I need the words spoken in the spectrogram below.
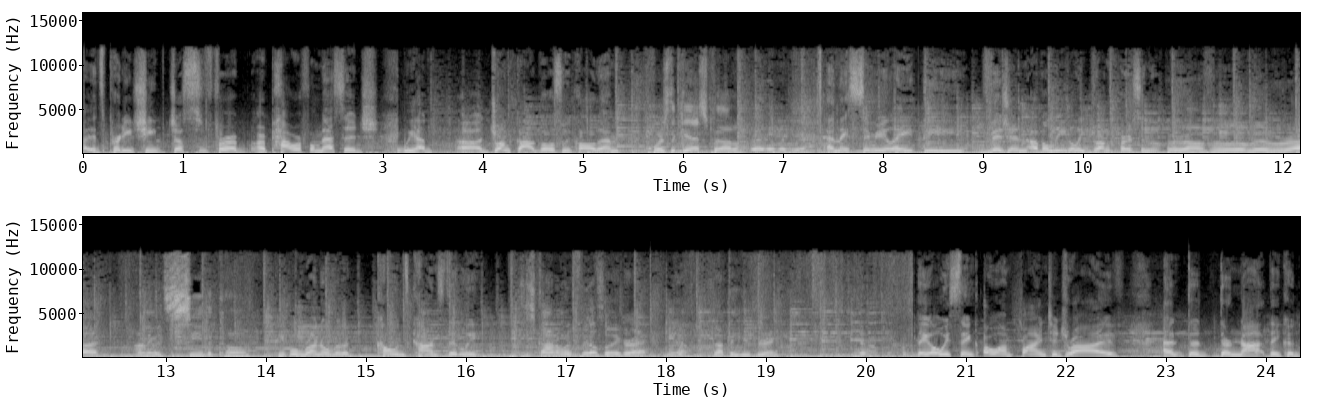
It's pretty cheap just for a, a powerful message. We have uh, drunk goggles, we call them, Where's the gas pedal? right over here. And they simulate the vision of a legally drunk person. We're going for a little bit of a ride. I don't even see the cone. People run over the cones constantly. This is kind of what it feels like, right? Yep. Not that you drink. No. They always think, oh, I'm fine to drive. And they're, they're not. They could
